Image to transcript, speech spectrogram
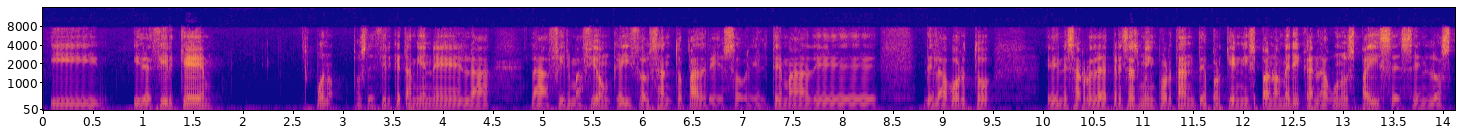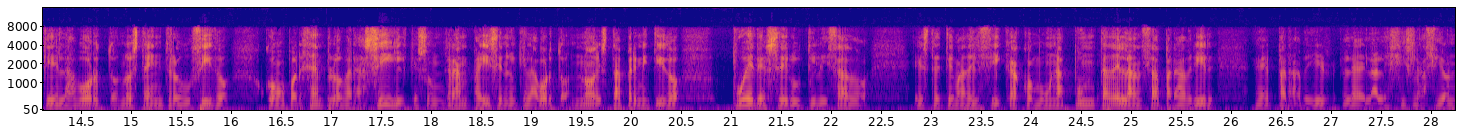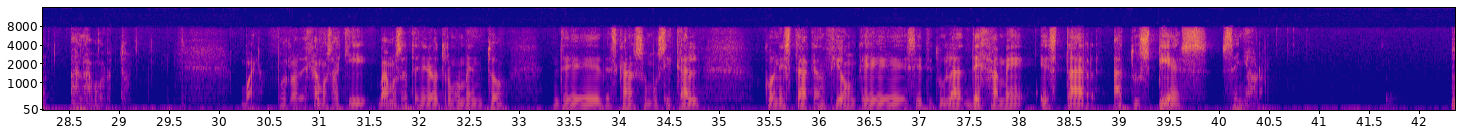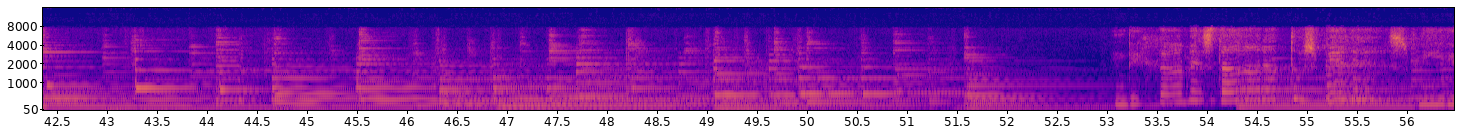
y decir que, bueno, pues decir que también eh, la, afirmación que hizo el Santo Padre sobre el tema de, del aborto en esa rueda de prensa es muy importante, porque en Hispanoamérica, en algunos países en los que el aborto no está introducido, como por ejemplo Brasil, que es un gran país en el que el aborto no está permitido, puede ser utilizado este tema del Zika como una punta de lanza para abrir, eh, para abrir la legislación al aborto. Pues lo dejamos aquí. Vamos a tener otro momento de descanso musical con esta canción que se titula Déjame estar a tus pies, Señor. Déjame estar a tus pies, mi Dios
